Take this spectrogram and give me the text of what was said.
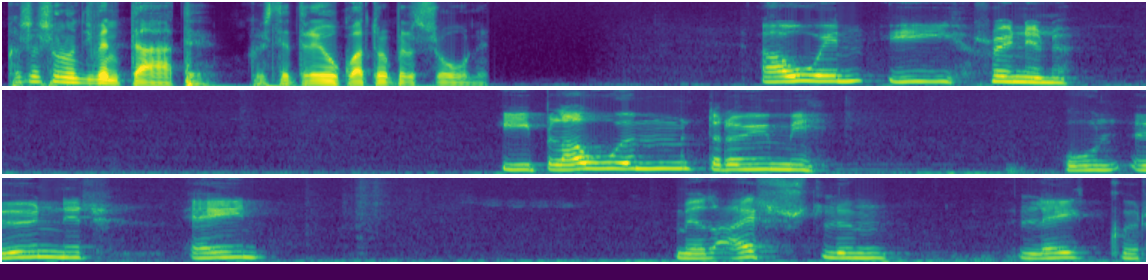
Cosa sono diventate queste tre o quattro persone? Áin í hrauninu Í bláum draumi hún unir ein með ærslum leikur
